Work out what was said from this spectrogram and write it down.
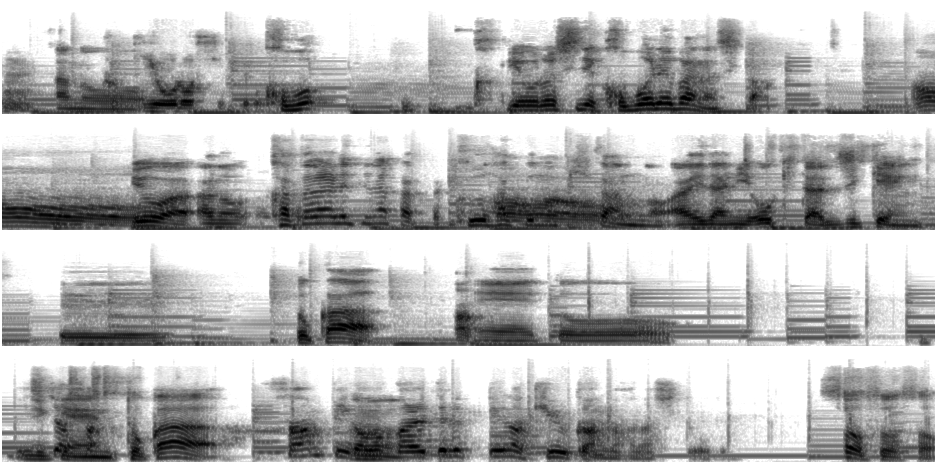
うん。あの書き下ろし書き下ろしでこぼれ話か。とああ。要はあの語られてなかった空白の期間の間に起きた事件えー、とかあえっ、と事件とか賛否が分かれてるっていうのは9巻の話ってこそうそうそう。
